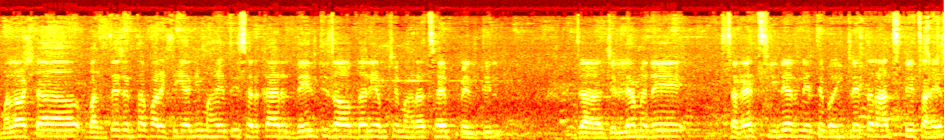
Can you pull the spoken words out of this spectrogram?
मला वाटतं भारतीय जनता पार्टी आणि महायुती सरकार देईल ती जबाबदारी आमचे महाराज साहेब पेलतील. जा जिल्ह्यामध्ये सगळ्यात सिनियर नेते बघितले तर आज तेच आहेत.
